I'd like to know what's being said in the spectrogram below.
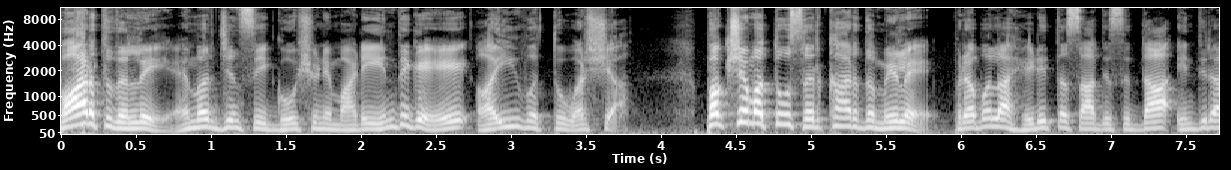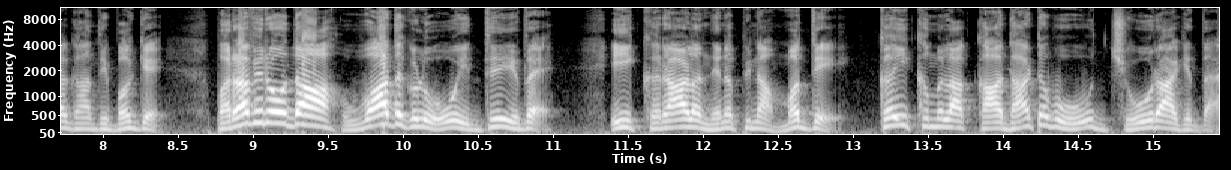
ಭಾರತದಲ್ಲಿ ಎಮರ್ಜೆನ್ಸಿ ಘೋಷಣೆ ಮಾಡಿ ಇಂದಿಗೆ ಐವತ್ತು ವರ್ಷ. ಪಕ್ಷ ಮತ್ತು ಸರ್ಕಾರದ ಮೇಲೆ ಪ್ರಬಲ ಹಿಡಿತ ಸಾಧಿಸಿದ್ದ ಇಂದಿರಾ ಗಾಂಧಿ ಬಗ್ಗೆ ಪರವಿರೋಧ ವಾದಗಳು ಇದ್ದೇ ಇದೆ. ಈ ಕರಾಳ ನೆನಪಿನ ಮಧ್ಯೆ ಕೈಕಮಲ ಕಾದಾಟವು ಜೋರಾಗಿದೆ.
